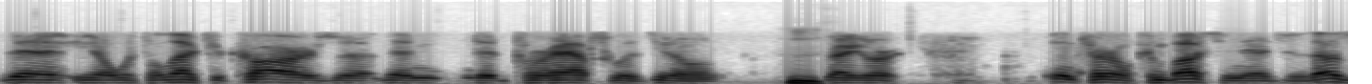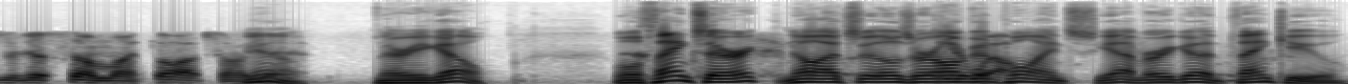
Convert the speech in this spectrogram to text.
than you know with electric cars uh, than than perhaps with you know hmm. regular internal combustion engines. Those are just some of my thoughts on that. yeah. that. There you go. Well, thanks, Eric. No, that's those are all You're good welcome. points. Yeah, very good. Thank you.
